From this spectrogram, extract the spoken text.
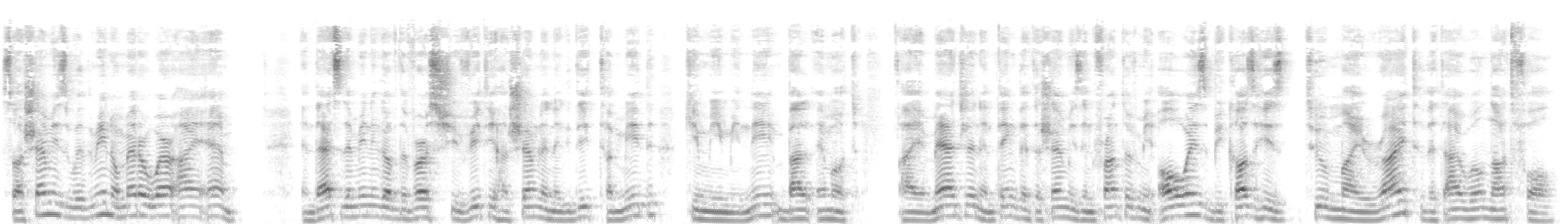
So Hashem is with me no matter where I am. And that's the meaning of the verse, Shiviti Hashem lenegdi tamid ki mimini bal emot. I imagine and think that Hashem is in front of me always because He is to my right that I will not fall.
